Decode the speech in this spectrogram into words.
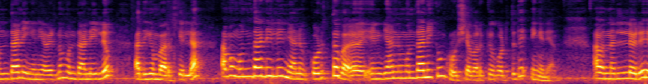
മുന്താണി ഇങ്ങനെയായിരുന്നു മുന്താണിയിലും അധികം വർക്കില്ല. അപ്പോൾ മുന്താണിയിൽ ഞാൻ കൊടുത്ത ഞാൻ മുന്താണിക്കും ക്രോഷ്യ വർക്ക് കൊടുത്തത് ഇങ്ങനെയാണ്. അപ്പോൾ നല്ലൊരു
